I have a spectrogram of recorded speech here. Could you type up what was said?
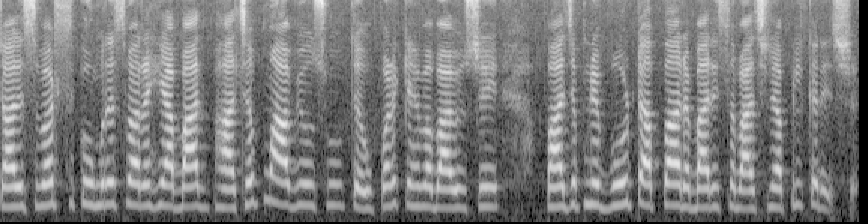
ચાલીસ વર્ષ કોંગ્રેસમાં રહ્યા બાદ ભાજપમાં આવ્યો છું તેવું પણ કહેવામાં આવ્યું છે. ભાજપને વોટ આપવા રબારી સમાજને અપીલ કરી છે.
